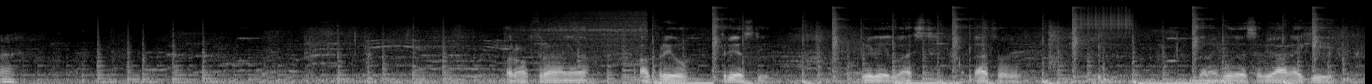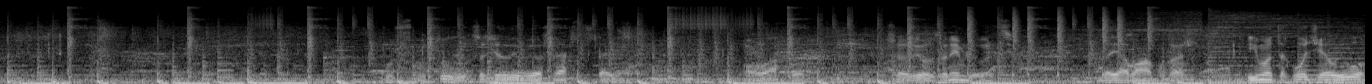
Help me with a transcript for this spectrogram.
E. Trajanja april 30. 2020. Eto. Da ne bude sam ja neki Pošto smo tu, sad će da vidimo još nešto šta ima ovako što je bilo zanimljivo recimo da ja vam pokažem ima također evo i ovo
